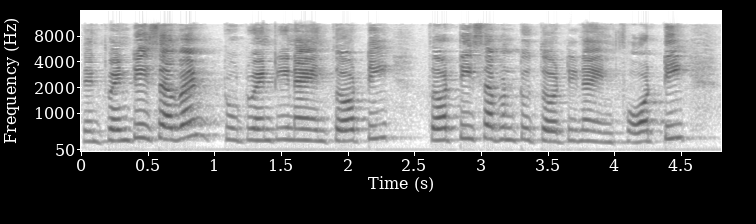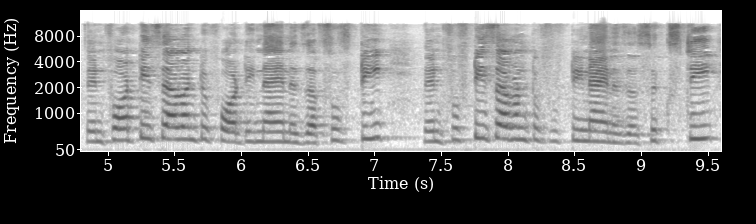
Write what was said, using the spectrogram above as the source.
then 27 to 29 30 37 to 39 40 then 47 to 49 is a 50 then 57 to 59 is a 60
